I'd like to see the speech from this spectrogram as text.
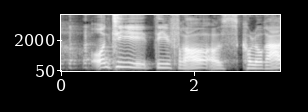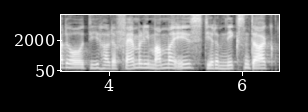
und die, die Frau aus Colorado, die halt eine Family Mama ist, die hat am nächsten Tag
